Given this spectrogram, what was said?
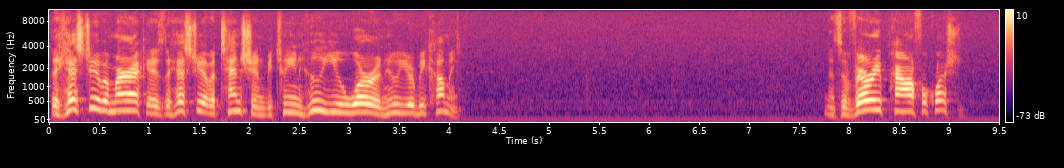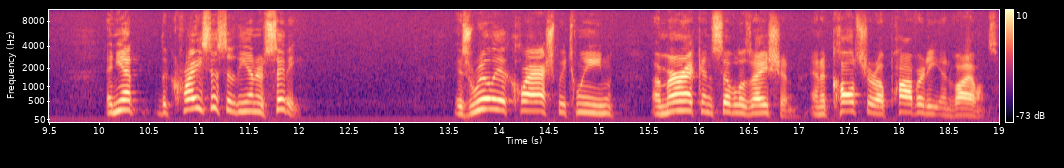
The history of America is the history of a tension between who you were and who you're becoming. And it's a very powerful question. And yet, the crisis of the inner city is really a clash between American civilization and a culture of poverty and violence.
